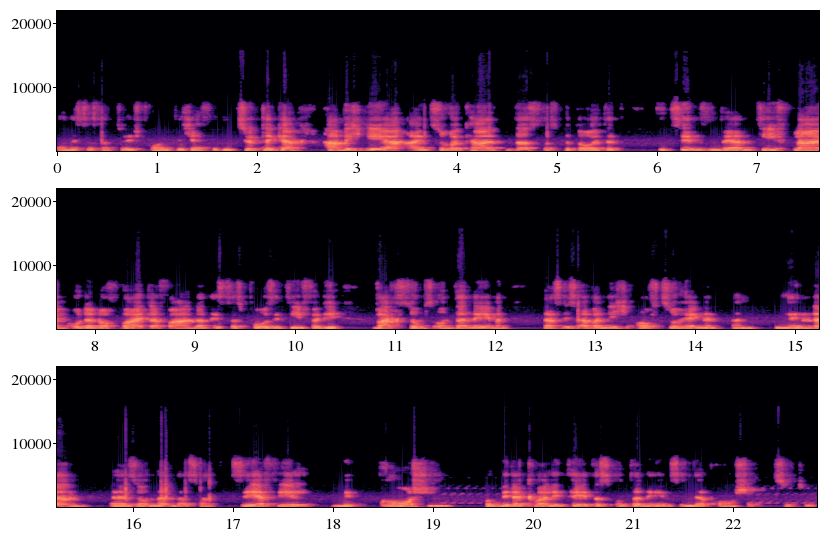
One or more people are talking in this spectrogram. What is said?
dann ist das natürlich freundlicher für die Zykliker. Habe ich eher ein zurückhaltendes, das bedeutet, die Zinsen werden tief bleiben oder noch weiter fallen, dann ist das positiv für die Wachstumsunternehmen. Das ist aber nicht aufzuhängen an Ländern, äh, sondern das hat sehr viel mit Branchen und mit der Qualität des Unternehmens in der Branche zu tun.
